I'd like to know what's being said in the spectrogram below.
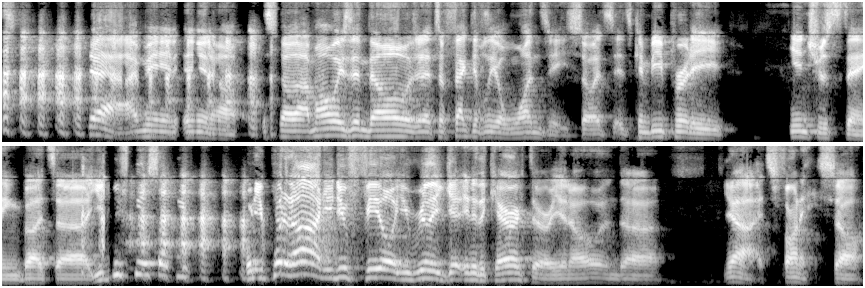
yeah, I mean, you know, so I'm always in those and it's effectively a onesie. So it's, it can be pretty, interesting, but uh, you do feel something when you put it on. You do feel you really get into the character, you know, and uh, yeah, it's funny. So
